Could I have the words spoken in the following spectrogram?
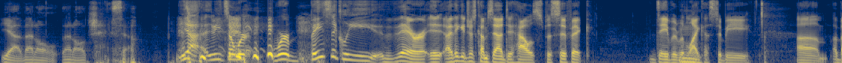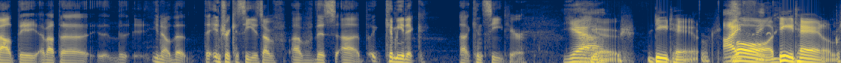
Yeah, that all that all checks out. Yeah, I mean, so we're we're basically there. It, I think it just comes down to how specific David would Mhm. like us to be um, about the about the, the you know the the intricacies of of this uh, comedic uh, conceit here. Yeah. Yes. Details. I More think- details.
